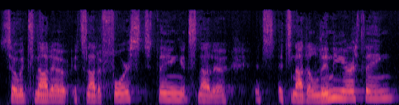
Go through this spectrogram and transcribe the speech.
So it's not a, it's not a forced thing, it's not a, it's, it's not a linear thing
